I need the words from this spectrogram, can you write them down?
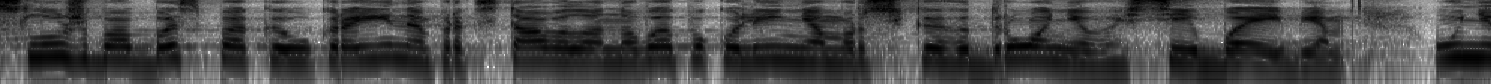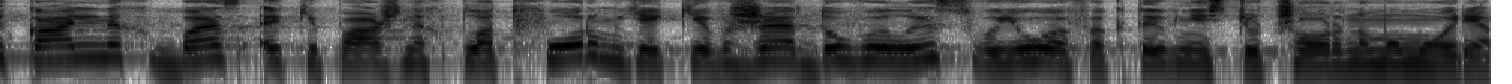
Служба безпеки України представила нове покоління морських дронів Сі Бейбі, унікальних безекіпажних платформ, які вже довели свою ефективність у Чорному морі.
